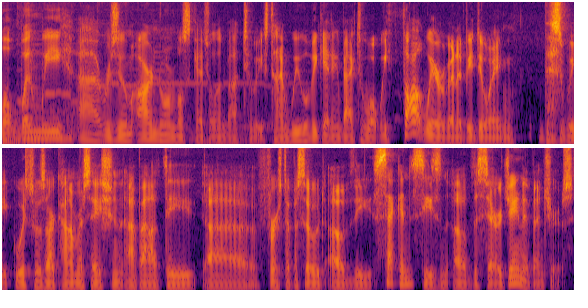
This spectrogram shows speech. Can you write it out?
Well, when we uh, resume our normal schedule in about two weeks' time, we will be getting back to what we thought we were going to be doing this week, which was our conversation about the uh, first episode of the second season of the Sarah Jane Adventures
